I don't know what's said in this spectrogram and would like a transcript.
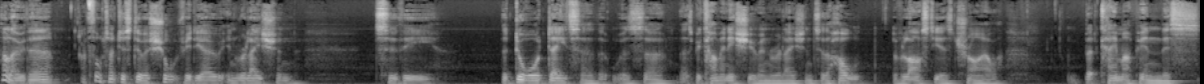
Hello there. I thought I'd just do a short video in relation to the the door data that was uh, that's become an issue in relation to the whole of last year's trial, but came up in this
